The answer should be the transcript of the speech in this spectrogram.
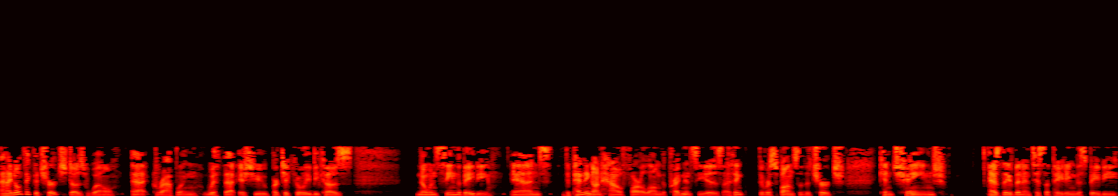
And I don't think the church does well at grappling with that issue, particularly because no one's seen the baby. And depending on how far along the pregnancy is, I think the response of the church can change as they've been anticipating this baby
